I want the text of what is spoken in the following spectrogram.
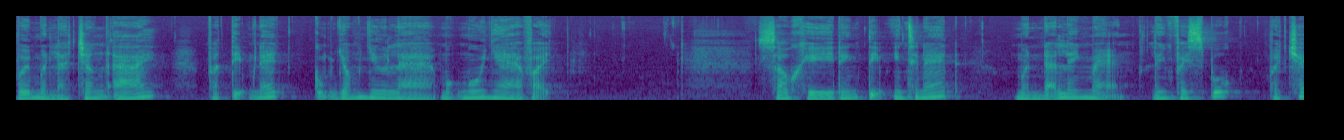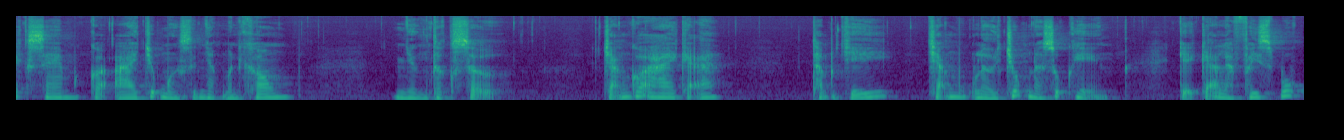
với mình là chân ái Và tiệm net cũng giống như là một ngôi nhà vậy Sau khi đến tiệm internet Mình đã lên mạng, lên Facebook Và check xem có ai chúc mừng sinh nhật mình không nhưng thật sự, Chẳng có ai cả. Thậm chí, chẳng một lời chúc nào xuất hiện. Kể cả là Facebook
